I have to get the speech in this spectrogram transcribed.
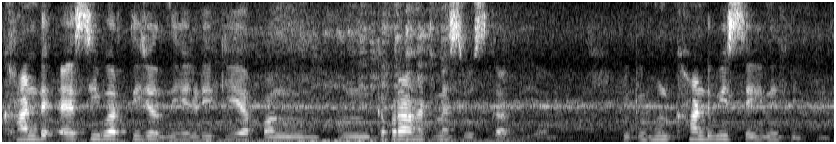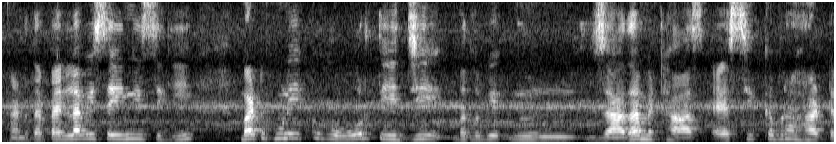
ਖੰਡ ਐਸੀ ਵਰਤੀ ਜਾਂਦੀ ਹੈ ਜਿਹੜੀ ਕਿ ਆਪਾਂ ਨੂੰ ਘਬਰਾਹਟ ਮਹਿਸੂਸ ਕਰਦੀ ਹੈ। ਕਿਉਂਕਿ ਹੁਣ ਖੰਡ ਵੀ ਸਹੀ ਨਹੀਂ ਹੈਗੀ ਖੰਡ ਤਾਂ ਪਹਿਲਾਂ ਵੀ ਸਹੀ ਨਹੀਂ ਸੀਗੀ ਬਟ ਹੁਣ ਇੱਕ ਹੋਰ ਤੇਜ਼ੀ, ਮਤਲਬ ਕਿ ਜ਼ਿਆਦਾ ਮਿਠਾਸ, ਐਸੀ ਘਬਰਾਹਟ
